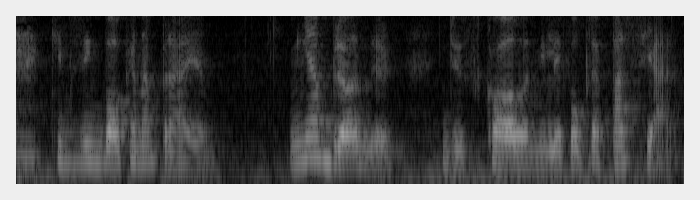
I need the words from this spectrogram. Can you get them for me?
que desemboca na praia. Minha brother de escola me levou para passear.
